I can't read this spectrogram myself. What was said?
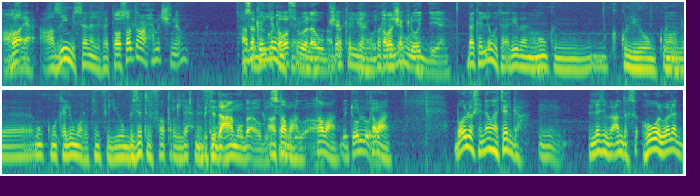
عظيم. رائع عظيم السنة اللي فاتت تواصلت مع محمد الشناوي آه، حصل بكلمه تواصل. ولو آه، بشكل يعني طبعا شكل. ودي يعني بكلمه تقريبا ممكن كل يوم كل ممكن بكلمه مرتين في اليوم بالذات الفترة اللي إحنا فيها. بتدعمه بقى آه وبتسنده طبعا طبعا بتقول له طبعا بقول له الشناوي هترجع؟ مم. لازم يبقى عندك هو الولد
